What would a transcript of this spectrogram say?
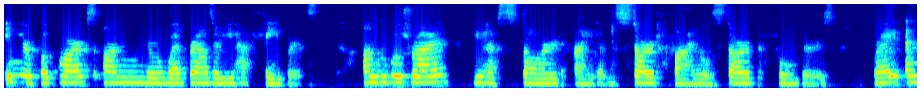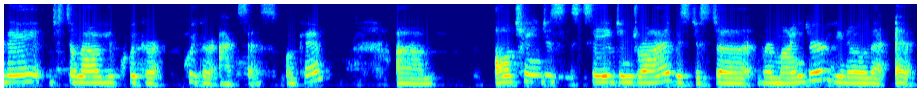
in your bookmarks on your web browser, you have favorites. On Google Drive, you have starred items, starred files, starred folders, right? And they just allow you quicker, quicker access, okay? Um, all changes saved in Drive is just a reminder, you know, that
